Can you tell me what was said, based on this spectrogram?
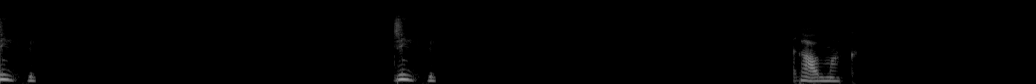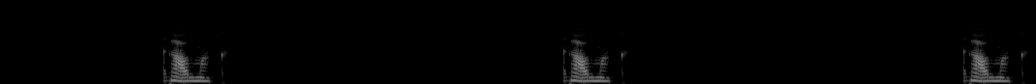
ciltli. Ciltli. Kalmak. Kalmak. Kalmak. Kalmak.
